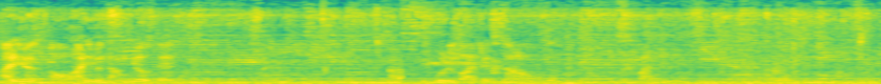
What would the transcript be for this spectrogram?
아니면, 어, 아니면 남겨도 돼. 물 마실 사람 없어? 물 마실 여기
